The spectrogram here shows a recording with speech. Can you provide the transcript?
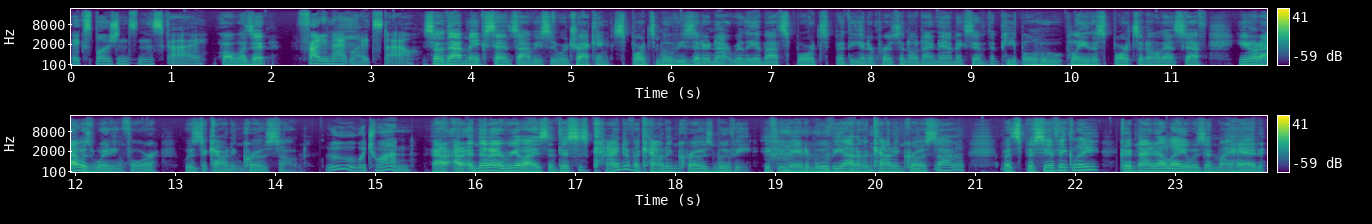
explosions in the sky. Oh, was it? Friday Night Light style. So that makes sense, obviously. We're tracking sports movies that are not really about sports, but the interpersonal dynamics of the people who play the sports and all that stuff. You know what I was waiting for was the Counting Crows song. Ooh, which one? And then I realized that this is kind of a Counting Crows movie. If you made a movie out of a Counting Crows song, but specifically, Goodnight LA was in my head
